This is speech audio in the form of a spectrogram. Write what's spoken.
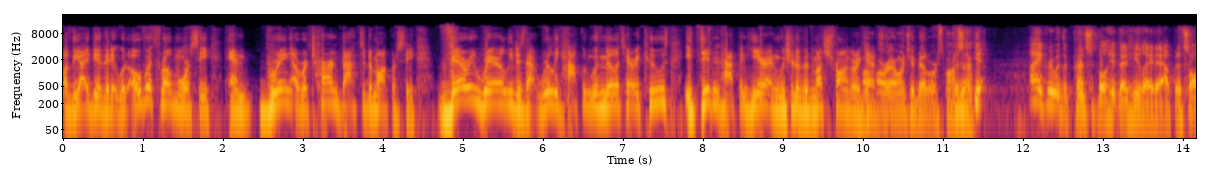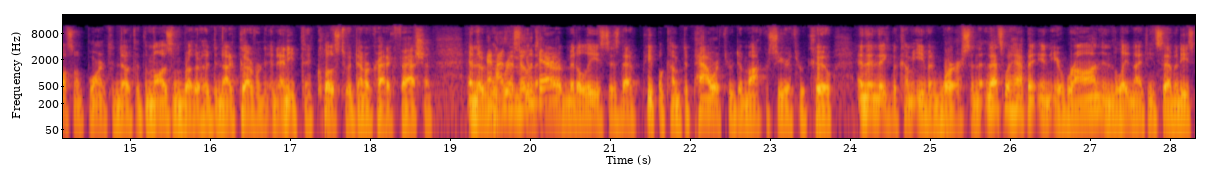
of the idea that it would overthrow Morsi and bring a return back to democracy. Very rarely does that really happen with military coups. It didn't happen here, and we should have been much stronger oh, against Ari, it. I want you to be able to respond to that. Yeah, I agree with the principle he, that he laid out, but it's also important to note that the Muslim Brotherhood did not govern in anything close to a democratic fashion. And the And the risk in the? Arab Middle East is that people come to power through democracy or through coup, and then they become even worse. And that's what happened in Iran in the late 1970s.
